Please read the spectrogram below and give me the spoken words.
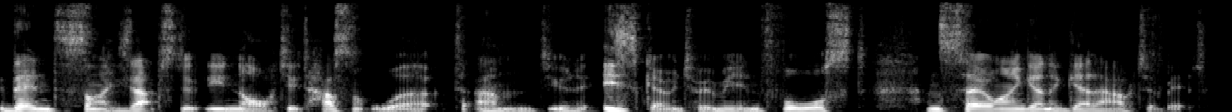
then decided absolutely not. It hasn't worked, and you know is going to be enforced, and so I'm going to get out of it.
